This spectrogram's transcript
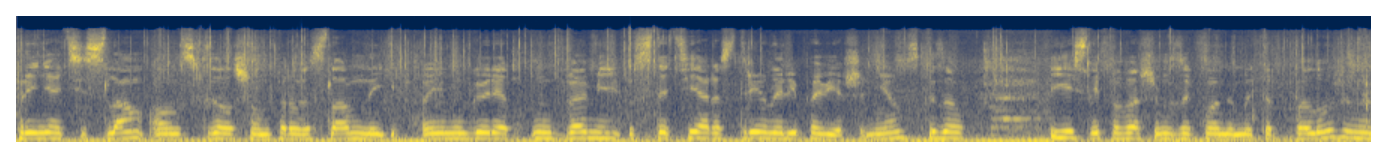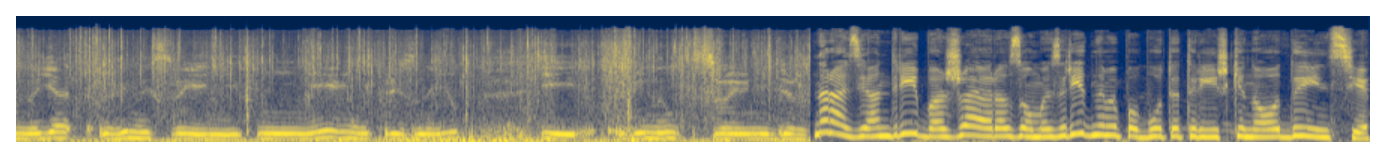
принять ислам, а он сказал, что он православный. И по ему говорят, ну, вами статья расстрел или повешение. Он сказал, если по вашим законам это положено, но я вины своей не, не имею, не признаю и вину свою не держу. Наразі Андрій бажає разом із рідними побути трішки наодинці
